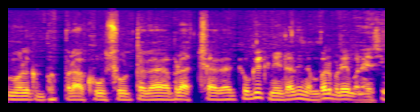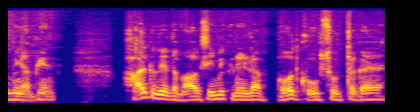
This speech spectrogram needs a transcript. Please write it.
ਮੁਲਕ ਬੜਾ ਖੂਬਸੂਰਤ ਹੈਗਾ, ਬੜਾ ਅੱਛਾ ਹੈਗਾ, ਕਿਉਂਕਿ ਕੈਨੇਡਾ ਦੇ ਨੰਬਰ ਬੜੇ ਬਣੇ ਸੀ ਪੰਜਾਬੀਆਂ ਦੇ। ਹਰ ਇੱਕ ਦੇ ਦਿਮਾਗ ਸੀ ਵੀ ਕੈਨੇਡਾ ਬਹੁਤ ਖੂਬਸੂਰਤ ਹੈਗਾ ਹੈ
